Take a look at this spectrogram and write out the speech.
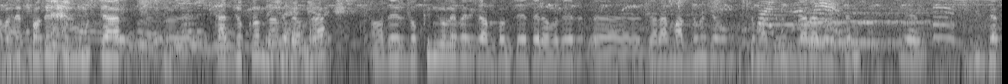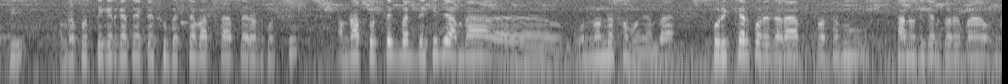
আমাদের প্রদেশ মোর্চার কার্যক্রম হিসেবে আমরা আমাদের দক্ষিণ জলেবাড়ি গ্রাম পঞ্চায়েতের আমাদের যারা মাধ্যমিক এবং উচ্চ মাধ্যমিক যারা রয়েছেন বিদ্যার্থী আমরা প্রত্যেকের কাছে একটা শুভেচ্ছা বার্তা প্রেরণ করছি। আমরা প্রত্যেকবার দেখি যে আমরা অন্য অন্য সময় আমরা পরীক্ষার পরে যারা প্রথম স্থান অধিকার করে বা অন্য,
